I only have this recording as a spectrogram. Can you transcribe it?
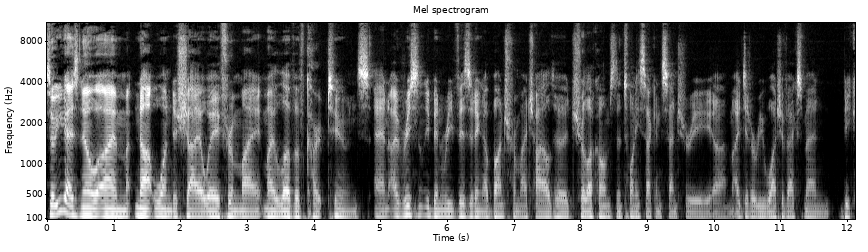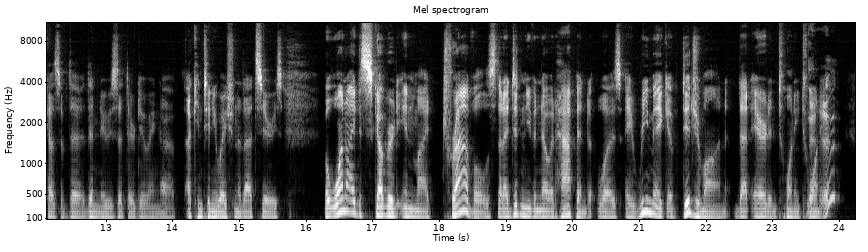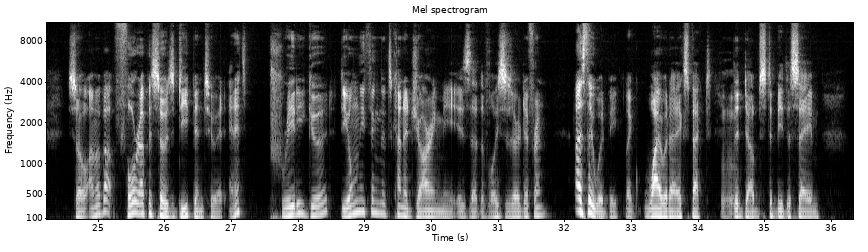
So you guys know I'm not one to shy away from my my love of cartoons, and I've recently been revisiting a bunch from my childhood: Sherlock Holmes in the 22nd Century. Um, I did a rewatch of X Men because of the the news that they're doing a, a continuation of that series. But one I discovered in my travels that I didn't even know had happened was a remake of Digimon that aired in 2020. So I'm about four episodes deep into it, and it's pretty good. The only thing that's kind of jarring me is that the voices are different, as they would be. Like, why would I expect Mhm. the dubs to be the same?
